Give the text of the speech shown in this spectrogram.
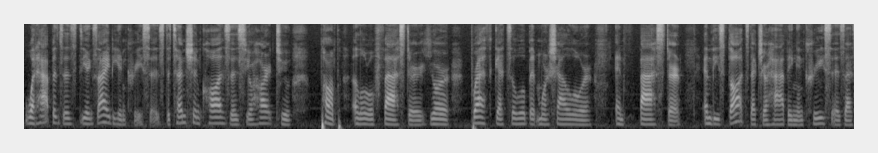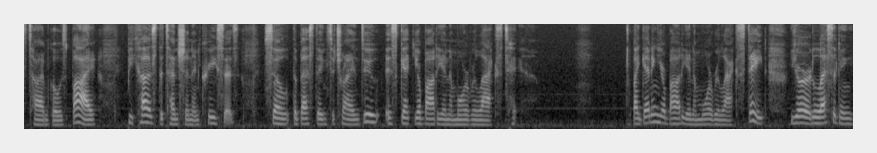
What happens is the anxiety increases. The tension causes your heart to pump a little faster. Your breath gets a little bit more shallower and faster and these thoughts that you're having increases as time goes by because the tension increases. So the best thing to try and do is get your body in a more relaxed state. By getting your body in a more relaxed state, you're lessening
